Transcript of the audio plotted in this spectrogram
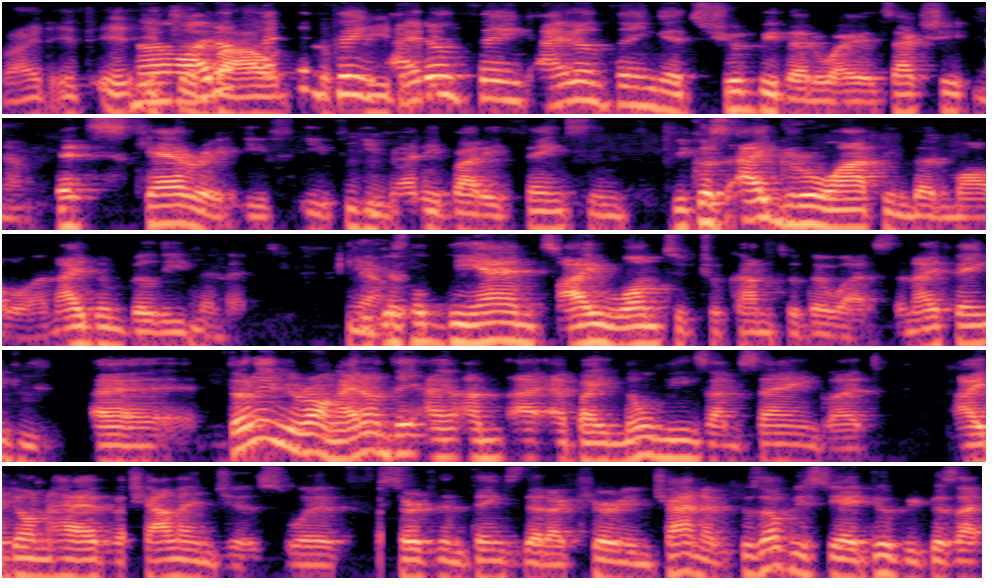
right it, it no, it's I about don't, I don't the think freedom. I don't think I don't think it should be that way. It's actually Yeah. it's scary if if, if Mhm. anybody thinks in because I grew up in that model and I don't believe in it. Yeah. Because at the end, I wanted to come to the West, and I think Mhm. uh, don't get me wrong. I don't think I, I'm I, I- by no means I'm saying that I don't have challenges with certain things that occur in China because obviously I do because I,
